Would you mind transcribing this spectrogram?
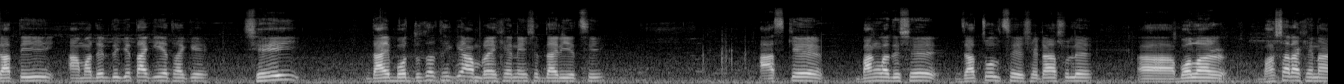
জাতি আমাদের দিকে তাকিয়ে থাকে। সেই দায়বদ্ধতা থেকে আমরা এখানে এসে দাঁড়িয়েছি। আজকে বাংলাদেশে যা চলছে সেটা আসলে বলার ভাষা রাখে না।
